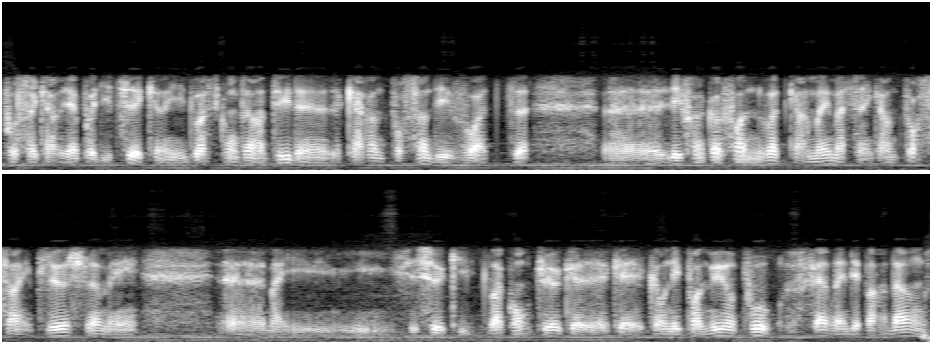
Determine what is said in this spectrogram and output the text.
pour sa carrière politique. Hein. il doit se contenter de, 40 des votes euh, les francophones votent quand même à 50 et plus, mais euh, ben, c'est ceux qui doivent conclure qu'on n'est pas mûr pour faire l'indépendance.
